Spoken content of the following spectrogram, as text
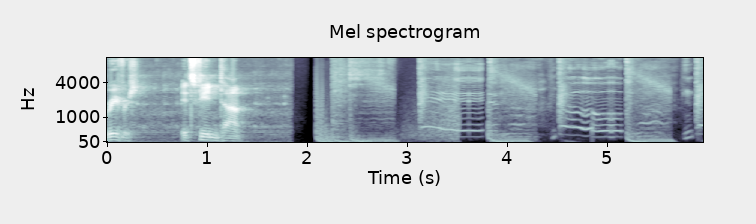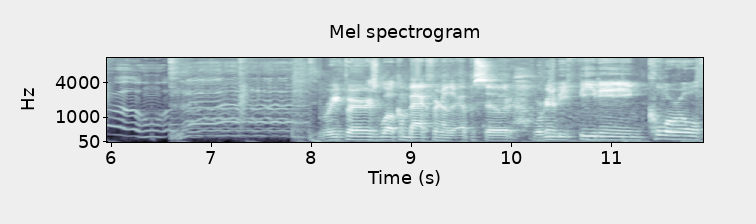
Reefers, it's feeding time. Reefers, welcome back for another episode. We're gonna be feeding coral,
